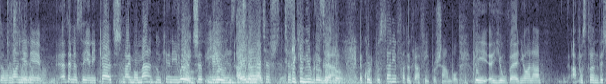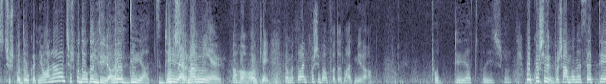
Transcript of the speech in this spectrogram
Domethanë jeni, edhe nëse jeni keq, në i moment nuk jeni po, mirë gjithë keni jo, një zbërë, se keni problem. E kur postoni fotografi, për shembull, prej juve, njëna, a poston veç qysh po doket njëna, a qysh po doken dyjat? Jo, dyjat, dyjat ma mirë. Aha, okej. Domethanë, kush i bën fotot ma të mira? Po dyjat, po di shumë. Po kush i, për shembull, nëse ti...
